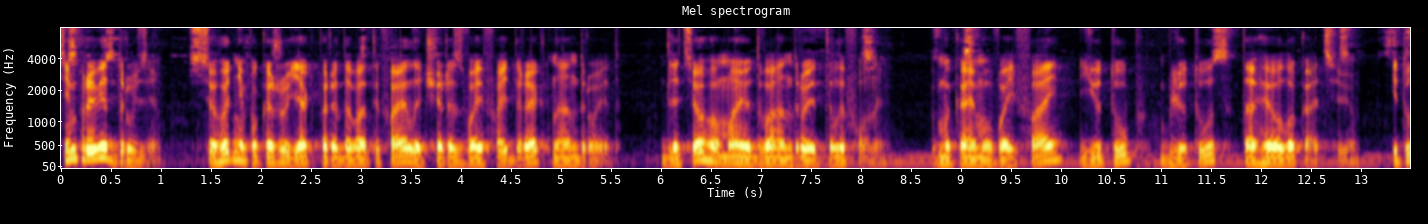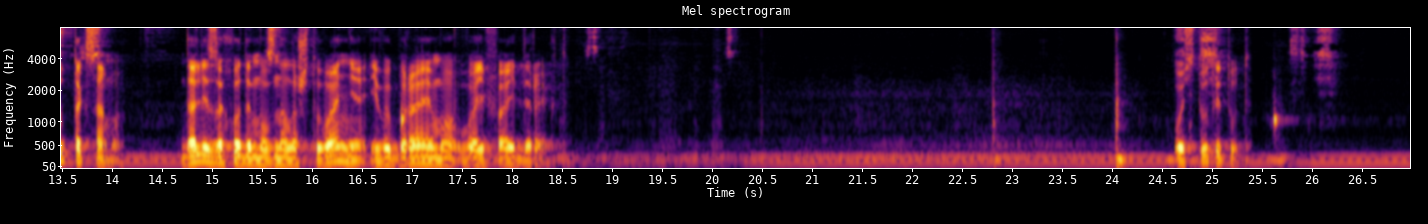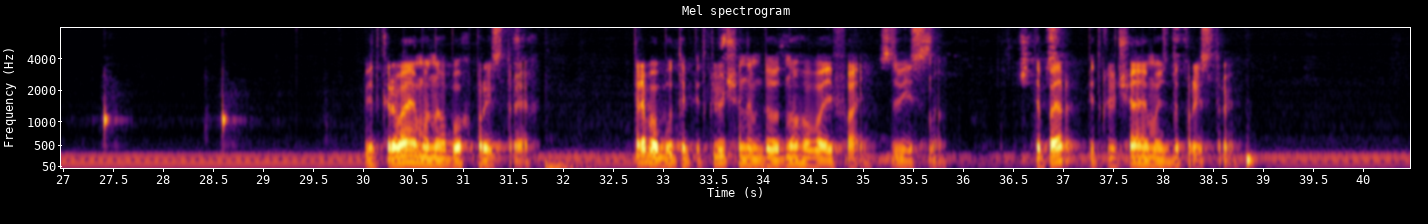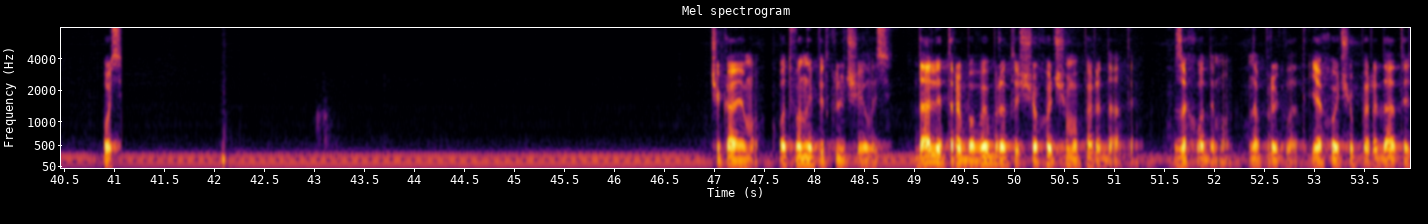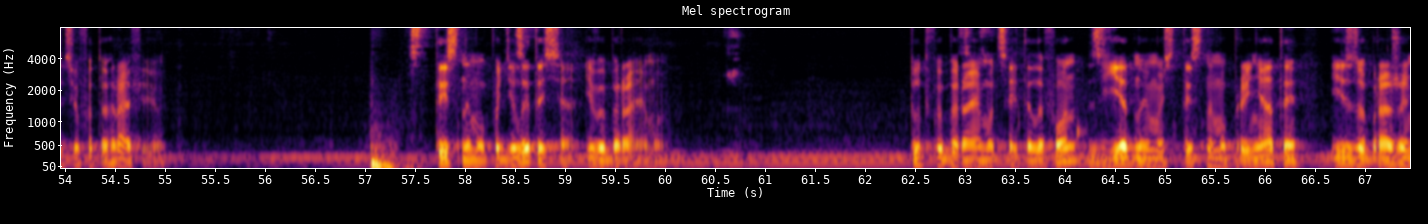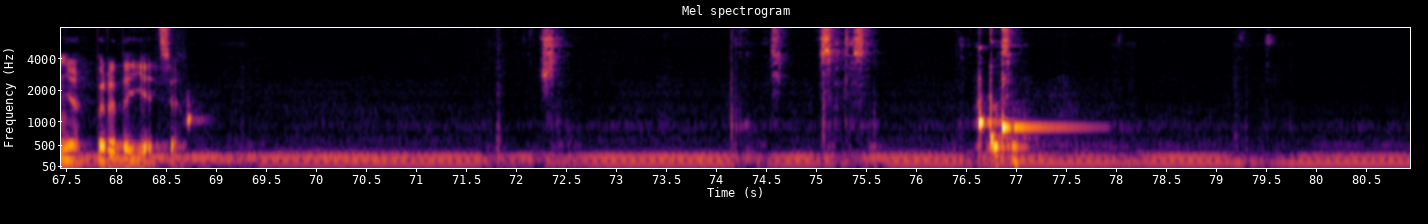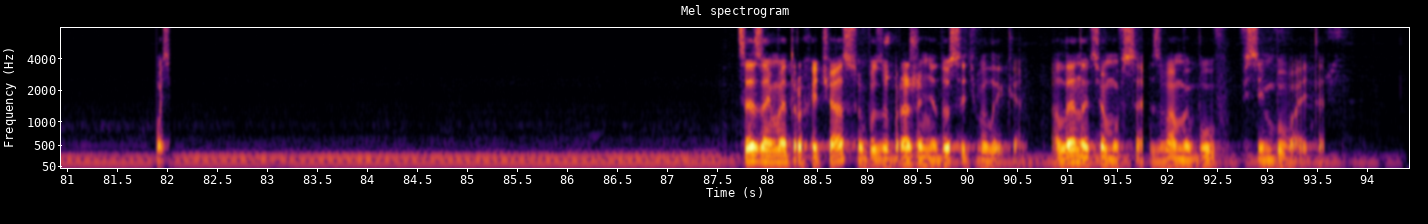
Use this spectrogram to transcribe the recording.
Всім привіт, друзі! Сьогодні покажу, як передавати файли через Wi-Fi Direct на Android. Для цього маю два Android-телефони. Вмикаємо Wi-Fi, YouTube, Bluetooth та геолокацію. І тут так само. Далі заходимо в налаштування і вибираємо Wi-Fi Direct. Ось тут і тут. Відкриваємо на обох пристроях. Треба бути підключеним до одного Wi-Fi, звісно. Тепер підключаємось до пристрою. Ось. Чекаємо. От вони підключились. Далі треба вибрати, що хочемо передати. Заходимо. Наприклад, я хочу передати цю фотографію. Тиснемо поділитися і вибираємо. Тут вибираємо цей телефон, з'єднуємось, тиснемо прийняти і зображення передається. Ось. Це займе трохи часу, бо зображення досить велике. Але на цьому все. З вами був. Всім бувайте.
